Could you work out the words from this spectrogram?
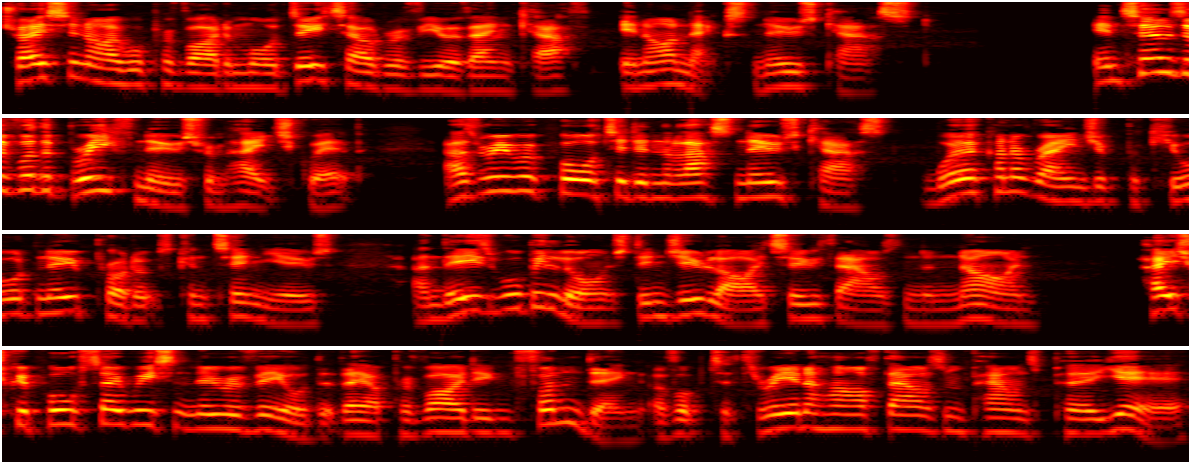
Tracy and I will provide a more detailed review of NCAF in our next newscast. In terms of other brief news from HQIP, as we reported in the last newscast, work on a range of procured new products continues and these will be launched in July 2009. HQIP also recently revealed that they are providing funding of up to £3,500 per year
